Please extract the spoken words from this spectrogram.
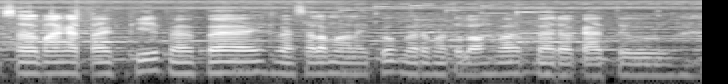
semangat pagi bye bye wassalamualaikum warahmatullahi wabarakatuh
